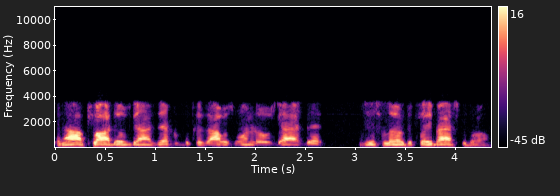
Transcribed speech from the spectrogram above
And I applaud those guys' effort because I was one of those guys that just loved to play basketball.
